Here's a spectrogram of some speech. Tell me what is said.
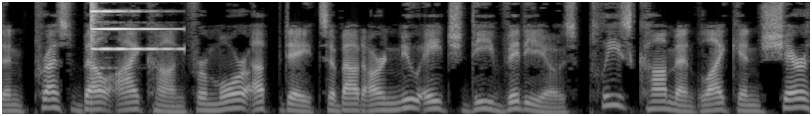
and press bell icon for more updates about our new HD videos. Please comment like and share.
